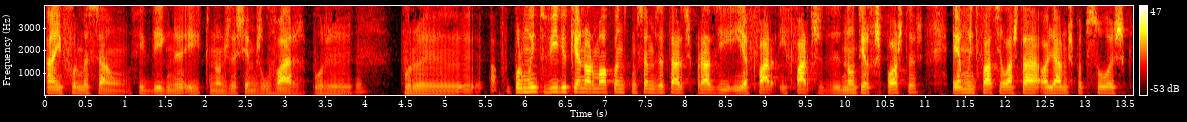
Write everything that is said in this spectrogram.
à informação fidedigna e que não nos deixemos levar por... Uhum por, eh, por muito vídeo que é normal quando começamos a estar desesperados e, e, far, e fartos de não ter respostas. É muito fácil, lá está, olharmos para pessoas que,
